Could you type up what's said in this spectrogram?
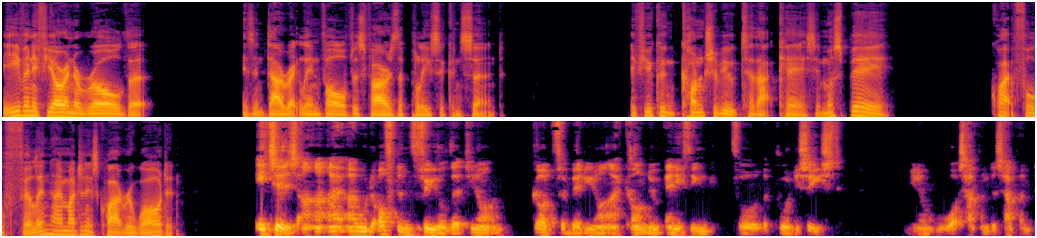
even if you're in a role that isn't directly involved as far as the police are concerned. If you can contribute to that case, it must be quite fulfilling. I imagine it's quite rewarding. It is. I, I would often feel that, you know, God forbid, you know, I can't do anything for the poor deceased. You know, what's happened has happened.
